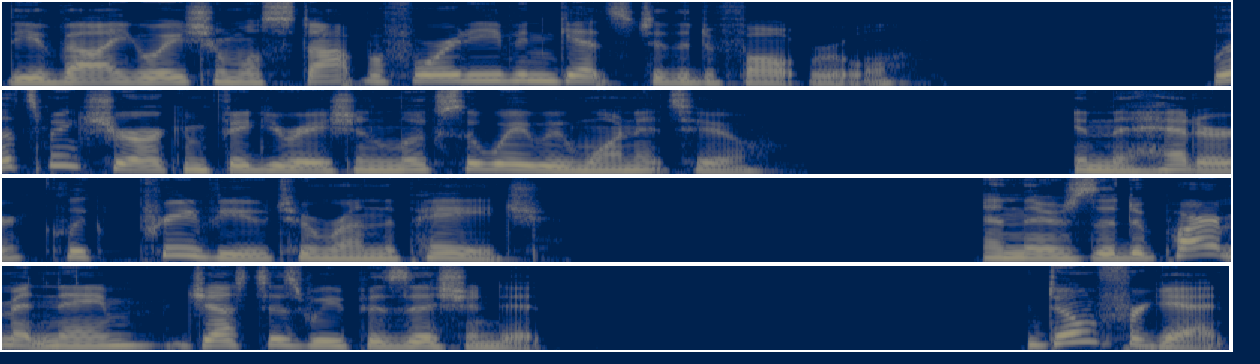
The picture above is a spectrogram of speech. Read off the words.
The evaluation will stop before it even gets to the default rule. Let's make sure our configuration looks the way we want it to. In the header, click Preview to run the page. And there's the department name, just as we positioned it. Don't forget,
